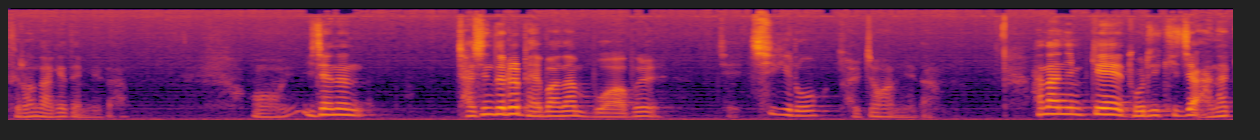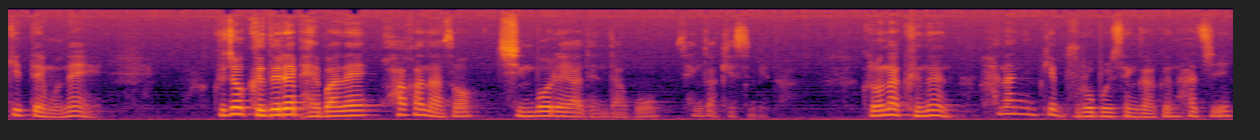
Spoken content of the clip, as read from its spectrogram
드러나게 됩니다. 어, 이제는 자신들을 배반한 모압을 치기로 결정합니다. 하나님께 돌이키지 않았기 때문에 그저 그들의 배반에 화가 나서 징벌해야 된다고 생각했습니다. 그러나 그는 하나님께 물어볼 생각은 하지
